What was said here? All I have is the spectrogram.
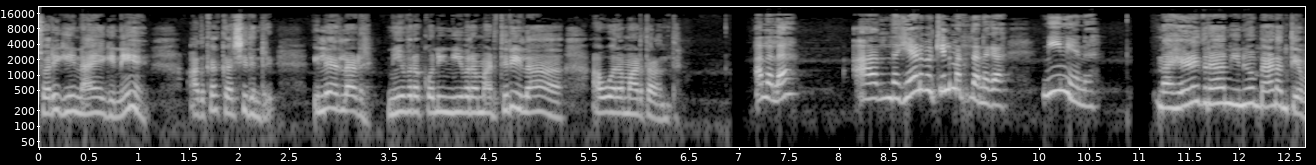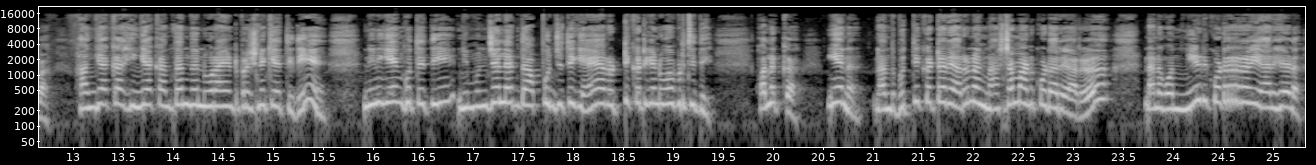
ಸ್ವರಿಗಿ, ನಾಯಿಗಿನಿ ಅದಕ್ಕೆ ಕರ್ಸಿದ್ದೀನಿ ರೀ ಇಲ್ಲೇ ಇರ್ಲಾಡ್ರಿ, ನೀವರ ಕೊನೆಗೆ ನೀವರ ಮಾಡ್ತೀರಿ, ಇಲ್ಲ ಅವರ ಮಾಡ್ತಾಳಂತೆ. ಅಲ್ಲಲ್ಲ ಅಂದ ಹೇಳ್ಬೇಕಿಲ್ಲ ಮತ್ತೆ ನನಗೆ. ನೀನೇನು? ನಾ ಹೇಳಿದ್ರ ನೀನು ಬ್ಯಾಡ ಅಂತೀವ ಹಂಗ್ಯಾಕ ಹಿಂಗ್ಯಾಕ ಅಂತಂದು ನೂರ ಎಂಟು ಪ್ರಶ್ನೆ ಕೇಳ್ತಿದ್ದಿ ನಿನಗೇನು ಗೊತ್ತೈತಿ? ನೀ ಮುಂಜಾನೆ ಎದ್ದ ಅಪ್ಪನ ಜೊತೆಗೆ ರೊಟ್ಟಿ ಕಟ್ಕೊಂಡು ಹೋಗ್ಬಿಡ್ತಿದ್ದಿ. ಹೊಲಕ್ಕೆ, ಏನು? ನಂದು ಬುತ್ತಿ ಕಟ್ಟಾರ ಯಾರು? ನಂಗೆ ನಾಷ್ಟ ಮಾಡ್ಕೊಡಾರ ಯಾರು? ನನಗೊಂದು ನೀಡಿ ಕೊಡ್ರ ಯಾರು ಹೇಳು?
